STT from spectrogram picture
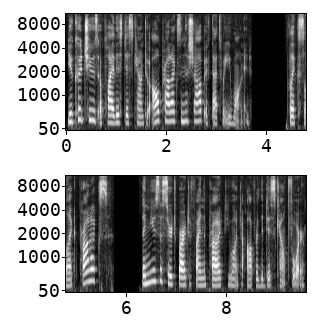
You could choose apply this discount to all products in the shop if that's what you wanted. Click select products, then use the search bar to find the product you want to offer the discount for.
